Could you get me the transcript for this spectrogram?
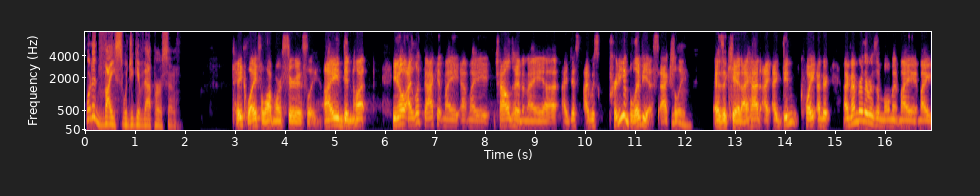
what advice would you give that person? Take life a lot more seriously. I did not you know i look back at my at my childhood and i uh, i just i was pretty oblivious actually mm. as a kid. I had I, I didn't quite under i remember there was a moment my my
